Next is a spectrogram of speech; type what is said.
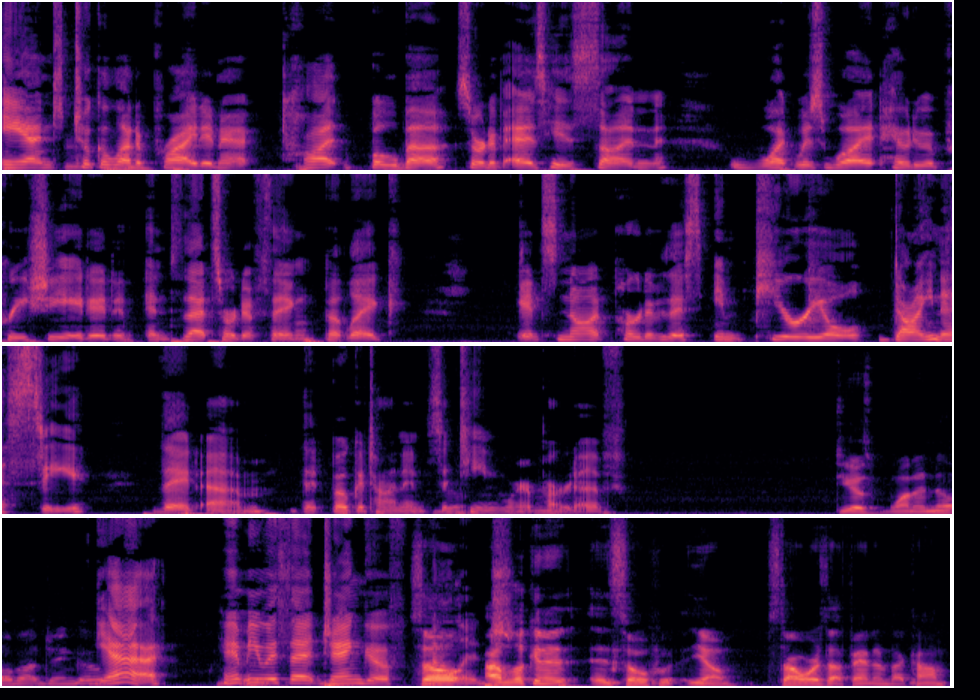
and took a lot of pride in it. Taught Boba sort of as his son what was what, how to appreciate it, and, and that sort of thing. But like, it's not part of this imperial dynasty that um that Bo-Katan and Yeah. Satine were a part of. do you guys want to know about Jango Yeah, Hit me with that Jango f- So knowledge. I'm looking at and so you know Star Wars.fandom.com.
